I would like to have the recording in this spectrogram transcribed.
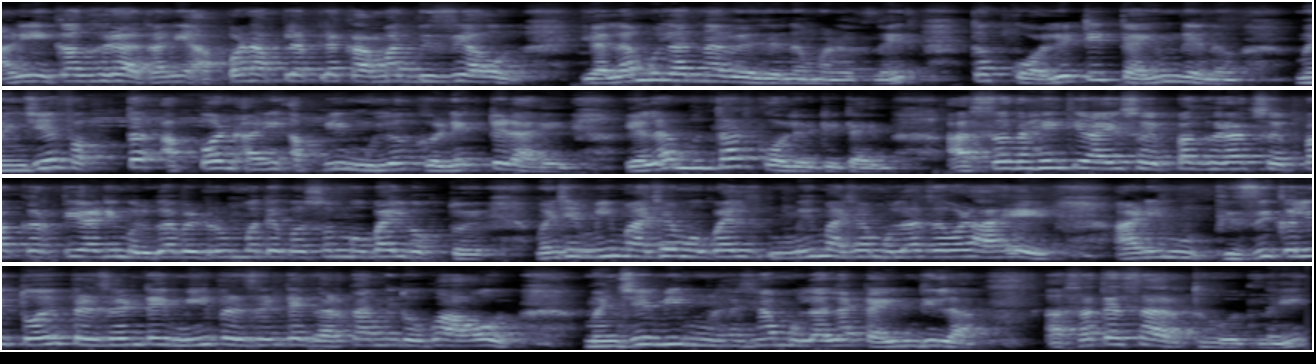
आणि एका घरात आणि आपण आपल्या आपल्या कामात बिझी आहोत. याला मुलांना वेळ देणं म्हणत नाहीत. तर क्वालिटी टाईम देणं. म्हणजे फक्त आपण आणि आपली मुलं कनेक्टेड आहे. याला म्हणतात क्वालिटी टाईम असं नाही की आई स्वयंपाकघरात स्वयंपाक करते आणि मुलगा बेडरूममध्ये बसून मोबाईल बघतोय. म्हणजे मी माझ्या मोबाईल मी माझ्या मुलाजवळ आहे आणि फिजिकली तोही प्रेझेंट आहे मी प्रेझेंट आहे घरात आम्ही दोघं आहोत. म्हणजे मी माझ्या मुलाला टाईम दिला. असा त्याचा अर्थ होत नाही.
